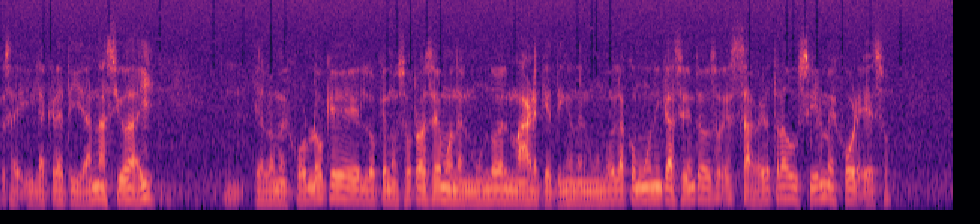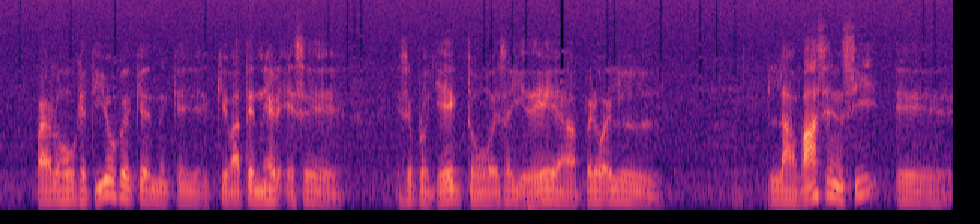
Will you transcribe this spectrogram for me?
o sea, y la creatividad nació de ahí. Y a lo mejor lo que, lo que nosotros hacemos en el mundo del marketing, en el mundo de la comunicación y todo eso, es saber traducir mejor eso para los objetivos que, que- que- va a tener ese, ese proyecto, esa idea. Pero el, la base en sí eh,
